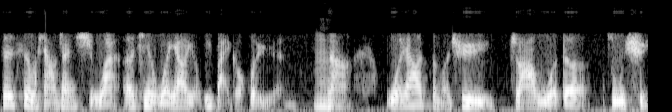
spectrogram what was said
这次我想要赚十万，而且我要有一百个会员，那我要怎么去抓我的？族群，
